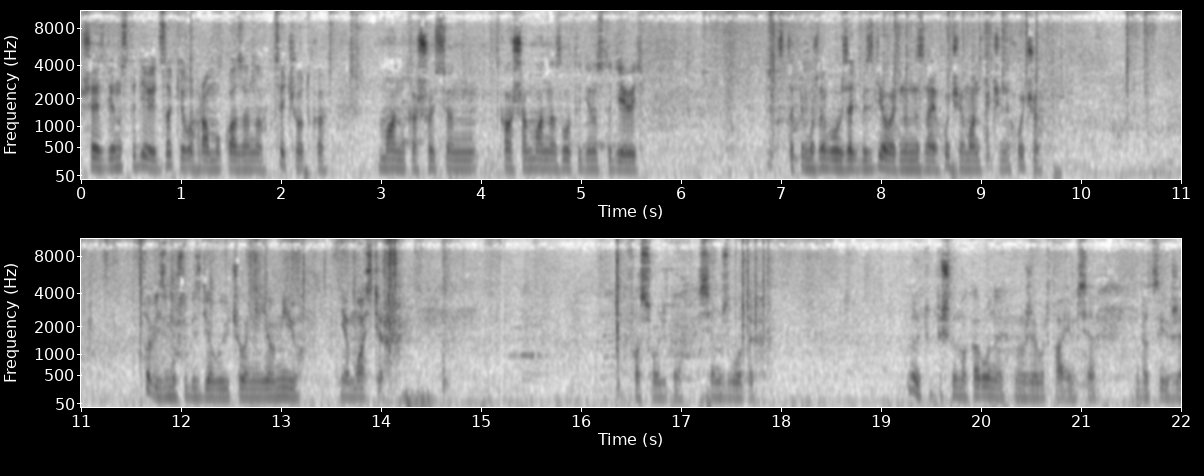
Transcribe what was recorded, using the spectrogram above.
6,99 за кілограм указано. Це чітко. Манка, щось он, каша манна злотий 99. Кстати, можна було взяти би зробити, але не знаю, хочу я манку чи не хочу. То візьму собі зроблю, чого ні, я вмію. Я мастер. Фасолька 7 злотих. Ну і тут пішли макарони, ми вже вертаємося до цих же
